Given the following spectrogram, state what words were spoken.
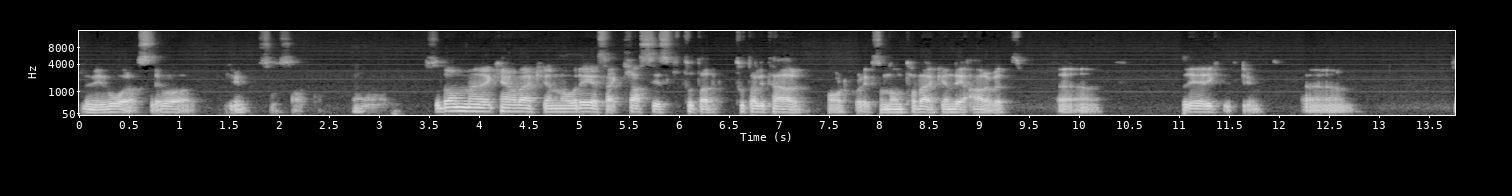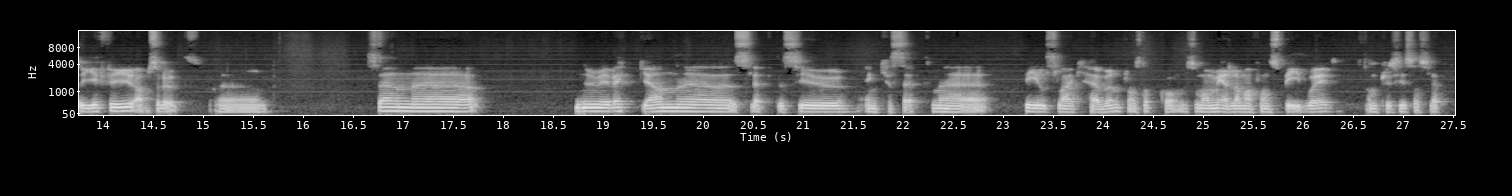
nu i våras. Det var grymt som sagt. Eh, så de eh, kan jag verkligen, och det är så klassisk total, totalitär hardcore, liksom. de tar verkligen det arvet. Eh, så det är riktigt grymt. Eh, så G4, absolut. Eh, sen eh, nu i veckan eh, släpptes ju en kassett med Feels Like Heaven från Stockholm som har medlemmar från Speedway som precis har släppt.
